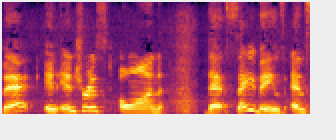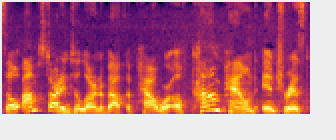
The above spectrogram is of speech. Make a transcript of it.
back in interest on that savings. And so I'm starting to learn about the power of compound interest.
